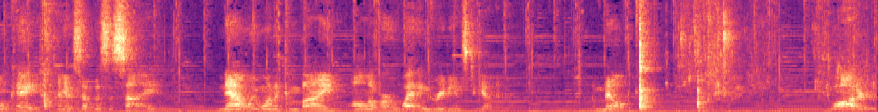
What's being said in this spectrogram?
Okay, I'm to set this aside. Now we want to combine all of our wet ingredients together. The milk, water,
